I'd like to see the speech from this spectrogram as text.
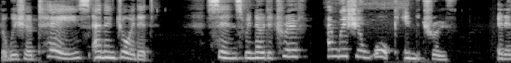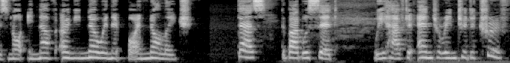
but we shall taste and enjoy it. Since we know the truth, and we shall walk in the truth. It is not enough only knowing it by knowledge. Thus, the Bible said, we have to enter into the truth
